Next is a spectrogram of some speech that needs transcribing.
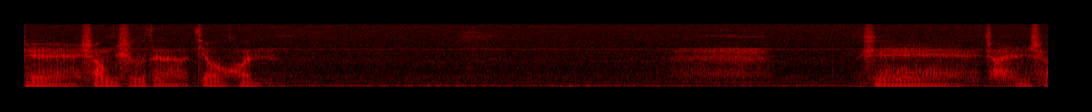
是成熟的交换，是传输。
